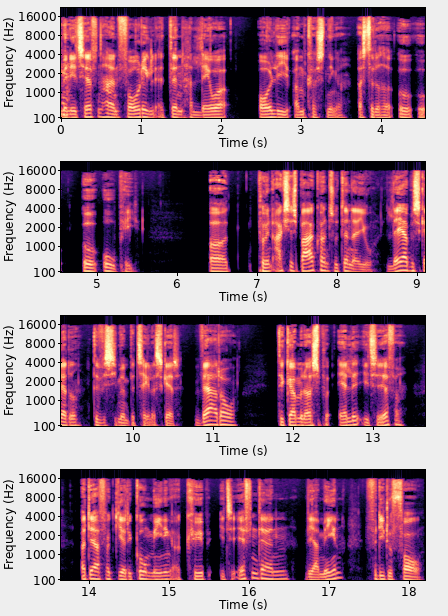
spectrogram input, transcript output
Men ETF'en har en fordel, at den har lavere årlige omkostninger, også det, der hedder OOP. Og på en aktiesparekonto, den er jo lagerbeskattet, det vil sige, at man betaler skat hvert år. Det gør man også på alle ETF'er, og derfor giver det god mening at købe ETF'en derinde, vil jeg mene, fordi du får,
